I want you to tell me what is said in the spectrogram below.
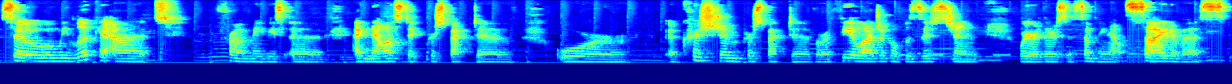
So when we look at from maybe a agnostic perspective or a Christian perspective or a theological position where there's something outside of us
